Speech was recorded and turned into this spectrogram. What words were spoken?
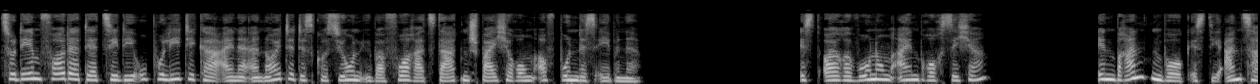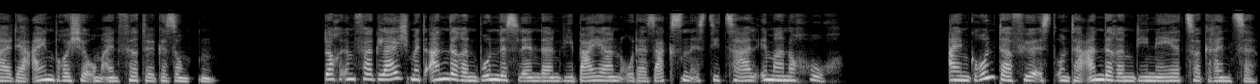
Zudem fordert der CDU-Politiker eine erneute Diskussion über Vorratsdatenspeicherung auf Bundesebene. Ist eure Wohnung einbruchsicher? In Brandenburg ist die Anzahl der Einbrüche um ein Viertel gesunken. Doch im Vergleich mit anderen Bundesländern wie Bayern oder Sachsen ist die Zahl immer noch hoch. Ein Grund dafür ist unter anderem die Nähe zur Grenze.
